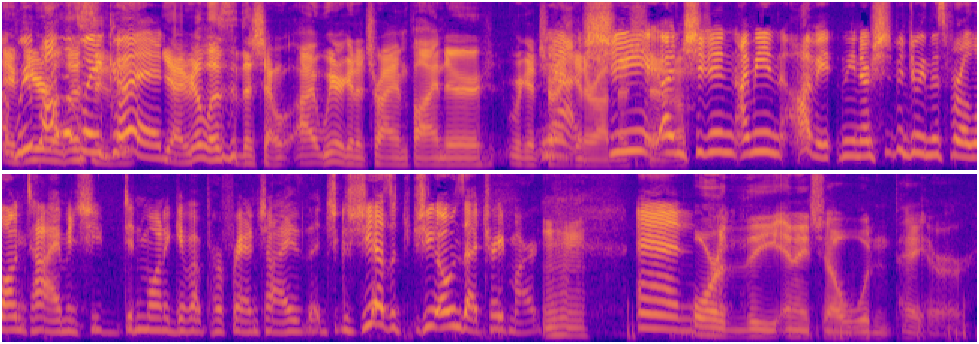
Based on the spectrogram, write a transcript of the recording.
If We you're probably listening to- yeah, if you're listening to the show, I, we're going to try and find her. We're going to try and get her on the show. and she didn't. I mean, obviously, you know, she's been doing this for a long time, and she didn't want to give up her franchise. That she, 'cause she has, a, she owns that trademark, Mm-hmm. and Or the NHL wouldn't pay her.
